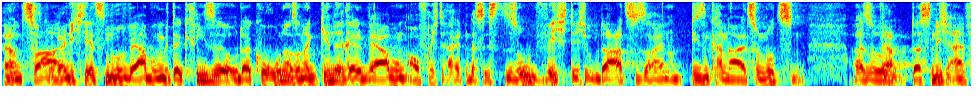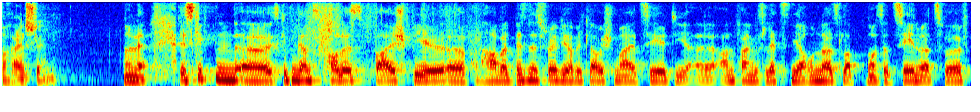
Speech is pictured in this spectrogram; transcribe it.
ja, und zwar nicht jetzt nur Werbung mit der Krise oder Corona, sondern generell Werbung aufrechterhalten. Das ist so wichtig, um da zu sein und diesen Kanal zu nutzen. Also ja. das nicht einfach einstellen. Es gibt ein, äh, es gibt ein ganz tolles Beispiel äh, von Harvard Business Review, habe ich glaube ich schon mal erzählt, die äh, Anfang des letzten Jahrhunderts, glaube 1910 oder 12,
